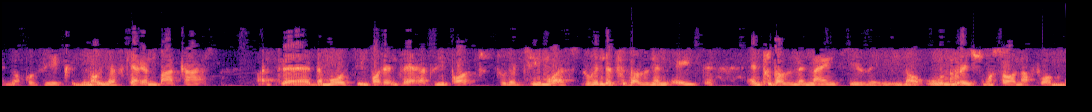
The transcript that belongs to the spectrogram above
and Nurkovic, you know, you have Kearyn Baccus. But uh, the most important player that we brought to the team was during the 2008 and 2009 season, you know, Knowledge Musona from,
